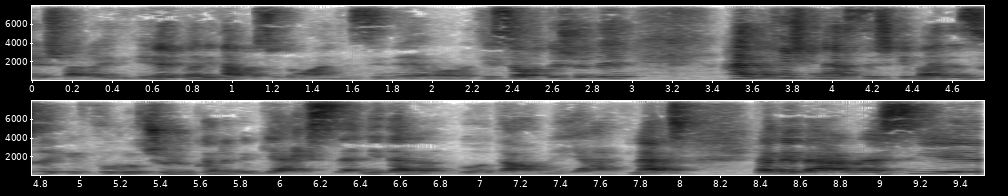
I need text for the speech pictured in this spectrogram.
کشورهای دیگه ولی توسط مهندسین اماراتی ساخته شده. هدفش این هستش که بعد از فرود شروع کنه به گشت زنی در دهانه اطلس و به بررسی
